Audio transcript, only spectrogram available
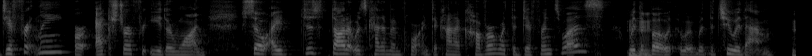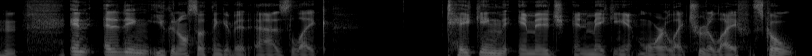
differently or extra for either one. So I just thought it was kind of important to kind of cover what the difference was with the both with the two of them. In editing, you can also think of it as like taking the image and making it more like true to life. So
